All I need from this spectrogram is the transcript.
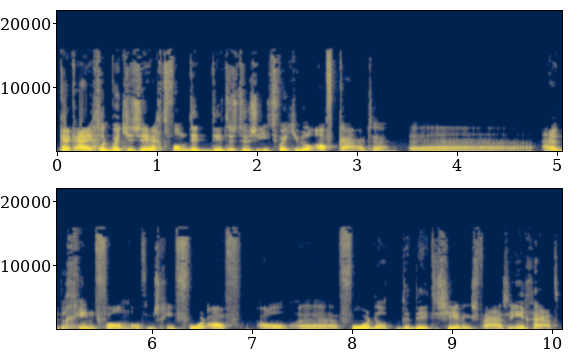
Kijk, eigenlijk wat je zegt, van dit, dit is dus iets wat je wil afkaarten. Aan het begin van, of misschien vooraf al, voordat de detacheringsfase ingaat.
